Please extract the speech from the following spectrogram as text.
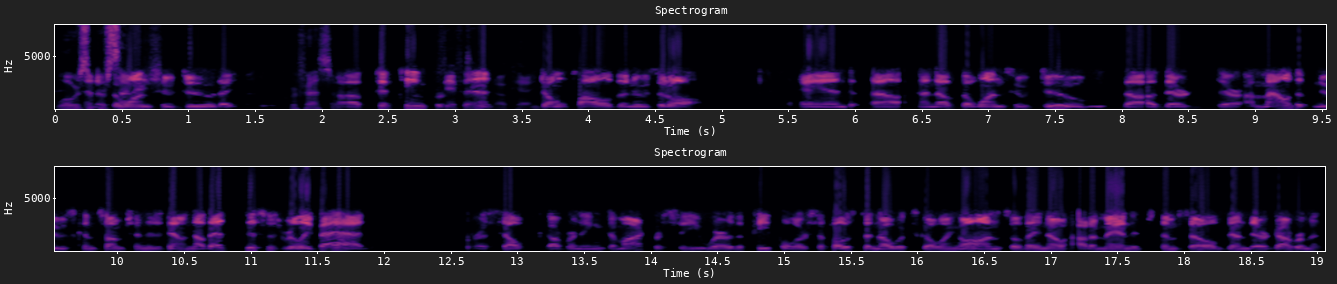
What was the and percentage? the ones who do, they Professor? uh, 15%, 15, okay. don't follow the news at all and uh, and of the ones who do, the, their their amount of news consumption is down. Now that this is really bad for a self-governing democracy where the people are supposed to know what's going on, so they know how to manage themselves and their government.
